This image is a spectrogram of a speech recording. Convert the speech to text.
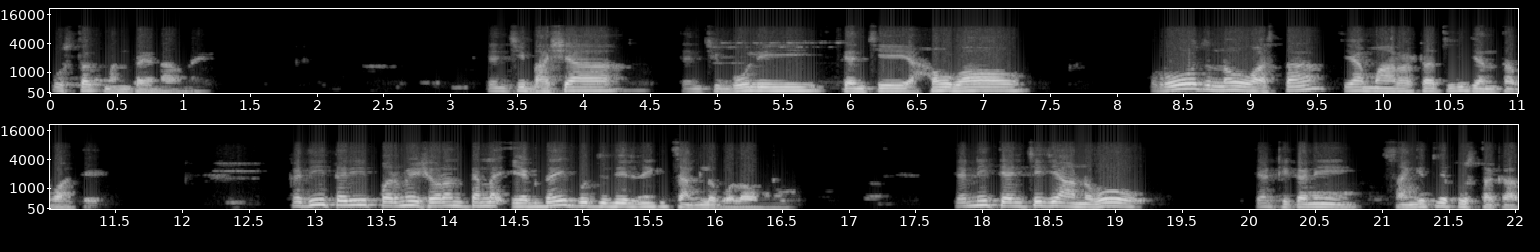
पुस्तक म्हणता येणार नाही. त्यांची भाषा त्यांची बोली त्यांचे हावभाव रोज नऊ वाजता या महाराष्ट्रातली जनता पाहते. कधीतरी परमेश्वरानं त्यांना एकदाही बुद्धी दिली नाही की चांगलं बोलावं म्हणून. त्यांनी त्यांचे जे अनुभव त्या ठिकाणी सांगितले पुस्तकात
